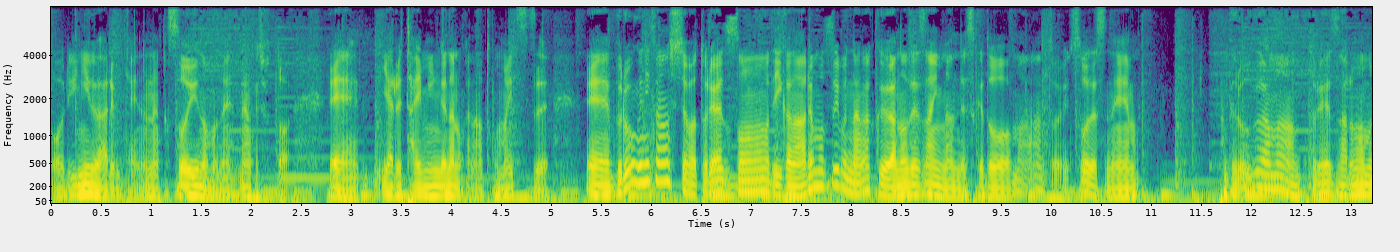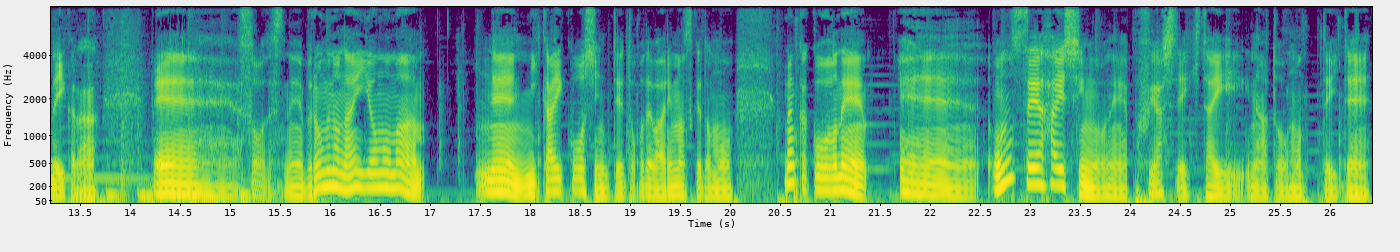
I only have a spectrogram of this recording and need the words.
こう、リニューアルみたいな、なんかそういうのもね、なんかちょっと、えー、やるタイミングなのかなと思いつつ、えー、ブログに関してはとりあえずそのままでいいかな。あれも随分長くあのデザインなんですけど、まあ、とそうですね。ブログはまあ、とりあえずあのままでいいかな。えー、そうですね。ブログの内容もまあ、ね、2回更新っていうとこではありますけども、なんかこうね、えー、音声配信をね、やっぱ増やしていきたいなと思っていて、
